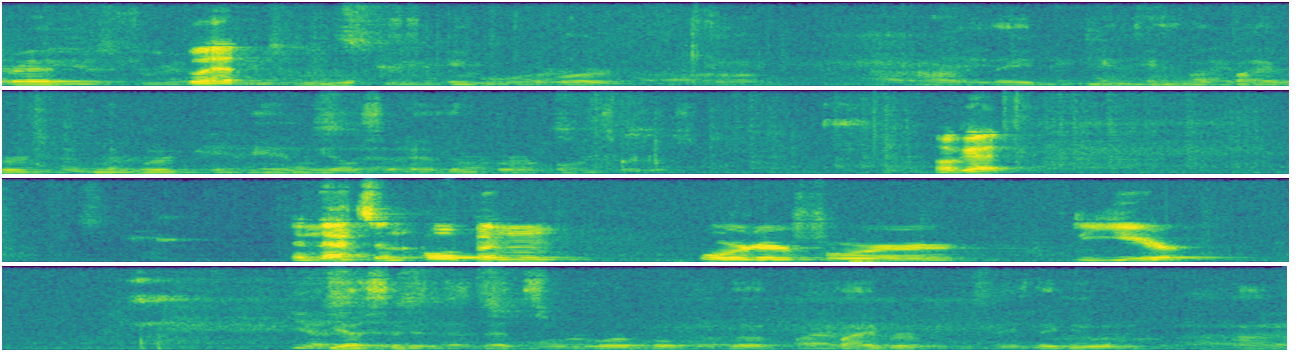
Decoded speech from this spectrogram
Brad? go ahead. For, um, our- they maintain the fiber network, and we also have them for our phone service. Okay. And that's an open order for the year? Yes, it is, that's for both the fiber, they do uh,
